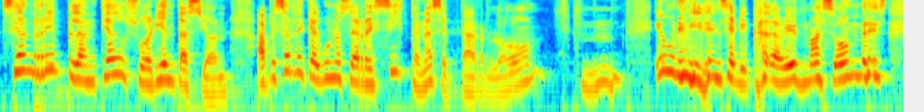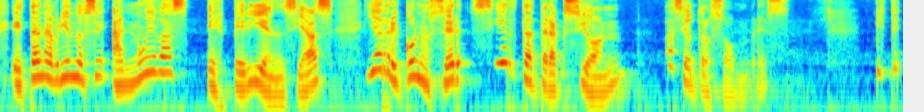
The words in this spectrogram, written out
se han replanteado su orientación. A pesar de que algunos se resistan a aceptarlo, es una evidencia que cada vez más hombres están abriéndose a nuevas experiencias y a reconocer cierta atracción hacia otros hombres. ¿Viste?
